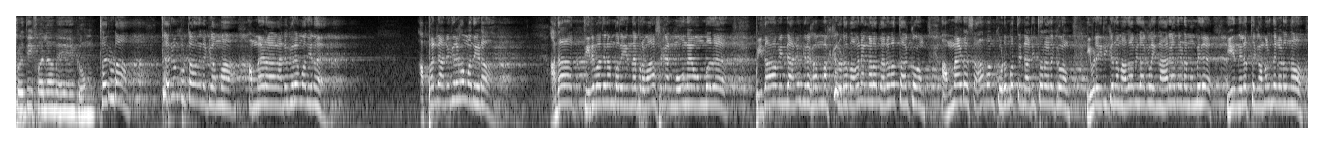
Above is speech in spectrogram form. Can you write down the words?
പ്രതിഫലമേകും. തരുടാ തരും കുട്ടാ നിനക്ക് അമ്മ. അമ്മയുടെ അനുഗ്രഹം മതിന് അപ്പന്റെ അനുഗ്രഹം മതിയിടാ. അതാ തിരുവചനം പറയുന്ന പ്രഭാഷകൻ മൂന്ന് ഒമ്പത് പിതാവിന്റെ അനുഗ്രഹം മക്കളുടെ ഭവനങ്ങളെ ബലവത്താക്കും അമ്മയുടെ ശാപം കുടുംബത്തിന്റെ അടിത്തറ ഇവിടെ ഇരിക്കുന്ന മാതാപിതാക്കളെ ഇന്ന് ആരാധനയുടെ മുമ്പിൽ ഈ നിലത്ത് കമഴ്ന്ന് കിടന്നോ?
